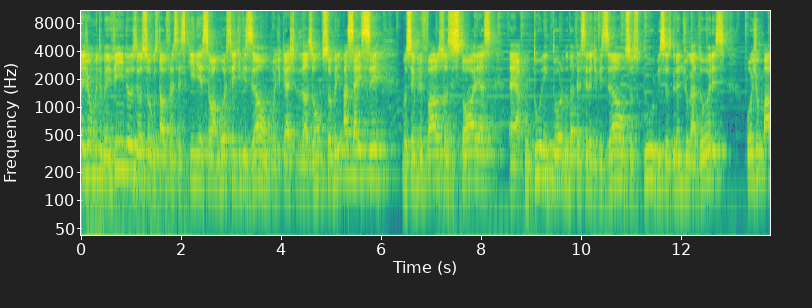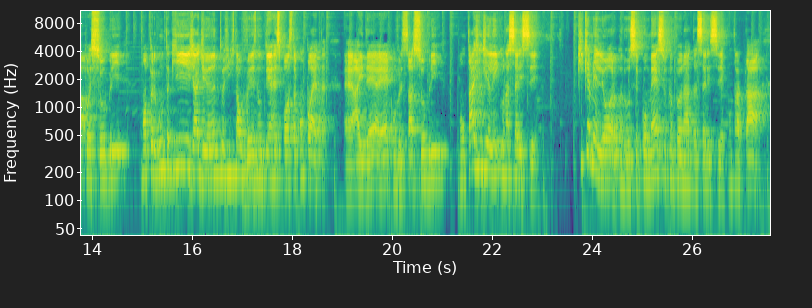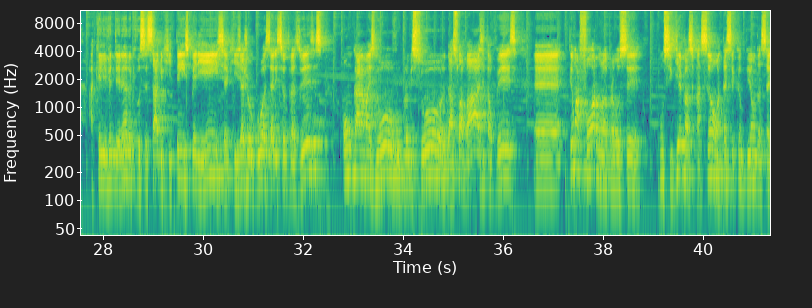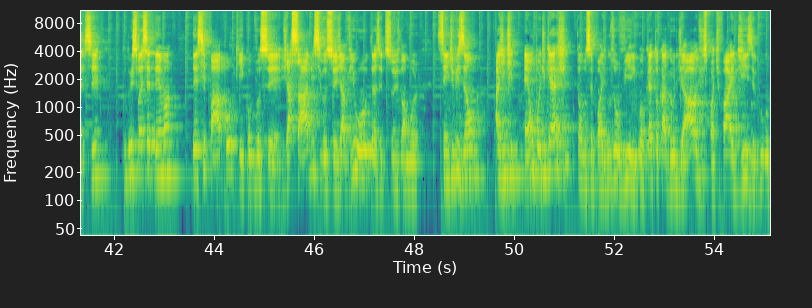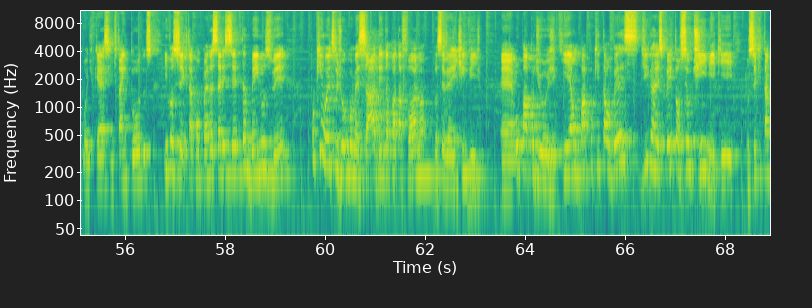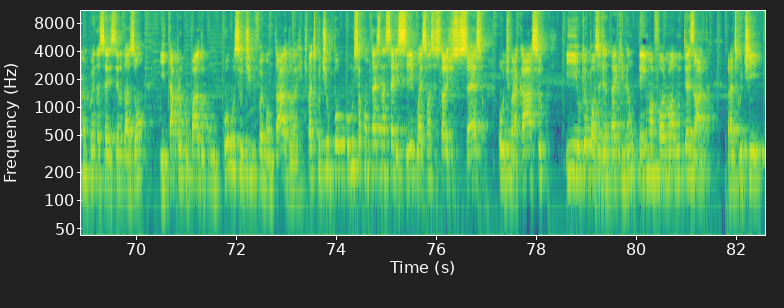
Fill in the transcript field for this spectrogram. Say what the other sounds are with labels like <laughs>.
Sejam muito bem-vindos, eu sou Gustavo Franceschini e esse é o Amor Sem Divisão, podcast do Dazon sobre a Série C. Eu sempre falo suas histórias, é, a cultura em torno da terceira divisão, seus clubes, seus grandes jogadores. Hoje o papo é sobre uma pergunta que, já adianto, a gente talvez não tenha a resposta completa. É, a ideia é conversar sobre montagem de elenco na Série C. Que, que é melhor quando você começa o campeonato da Série C? Contratar aquele veterano que você sabe que tem experiência, que já jogou a Série C outras vezes, ou um cara mais novo, promissor, da sua base talvez. É, tem uma fórmula para você conseguir a classificação até ser campeão da Série C? Tudo isso vai ser tema desse papo que, como você já sabe, se você já viu outras edições do Amor Sem Divisão, a gente é um podcast, então você pode nos ouvir em qualquer tocador de áudio, Spotify, Deezer, Google Podcast, a gente está em todos. E você que está acompanhando a Série C também nos vê um pouquinho antes do jogo começar, dentro da plataforma, você vê a gente em vídeo. É, o papo de hoje, que é um papo que talvez diga respeito ao seu time, que você que está acompanhando a Série C no Dazon e está preocupado com como o seu time foi montado, a gente vai discutir um pouco como isso acontece na Série C, quais são as histórias de sucesso ou de fracasso, e o que eu posso adiantar é que não tem uma fórmula muito exata. Para discutir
